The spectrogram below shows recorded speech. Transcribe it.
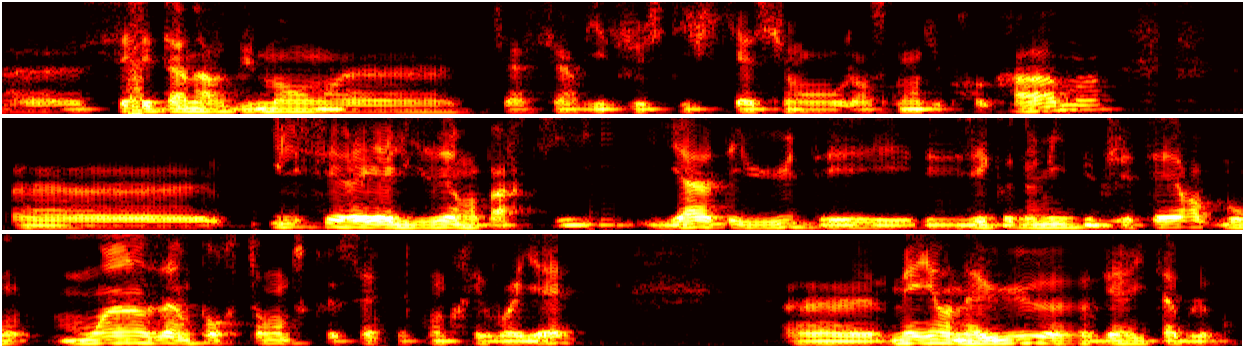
Euh, c'est un argument qui a servi de justification au lancement du programme. il s'est réalisé en partie. Il y a eu des, économies budgétaires bon, moins importantes que celles qu'on prévoyait, mais il y en a eu véritablement.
